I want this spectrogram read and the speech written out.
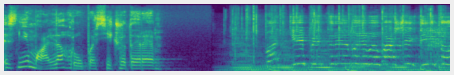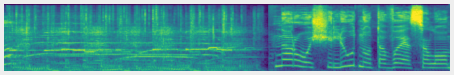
знімальна група Сі 4 Батьки, підтримуємо ваших діток. На рощі людно та весело.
